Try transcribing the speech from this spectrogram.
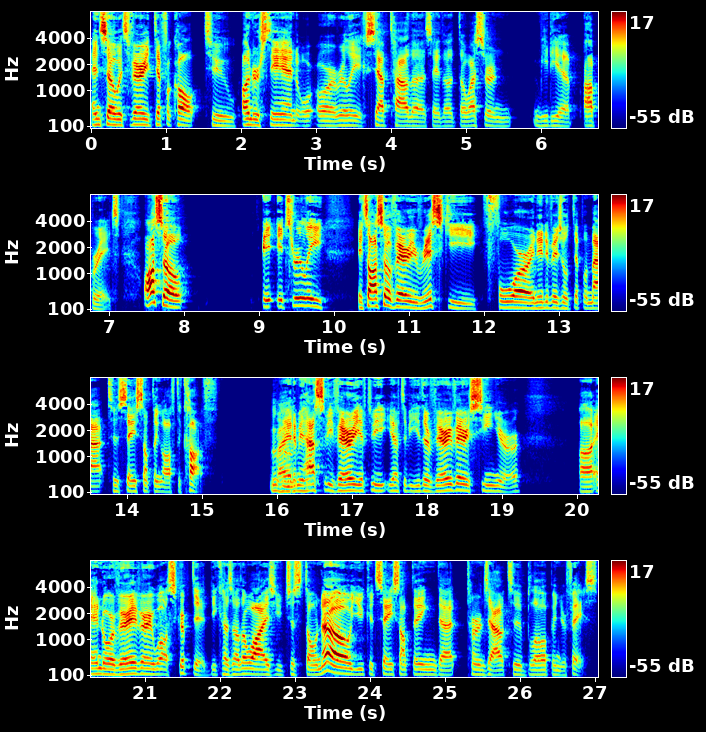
And so it's very difficult to understand or, or really accept how the say the, the Western media operates. Also, it, it's really it's also very risky for an individual diplomat to say something off the cuff mm-hmm. right? I mean, it has to be very. You have to be. You have to be either very, very senior, uh, and or very, very well scripted, because otherwise, you just don't know. You could say something that turns out to blow up in your face.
